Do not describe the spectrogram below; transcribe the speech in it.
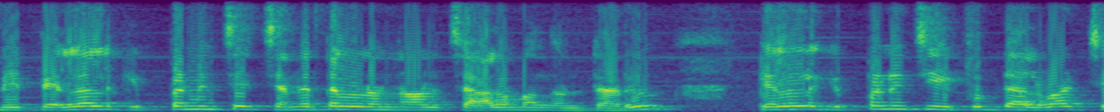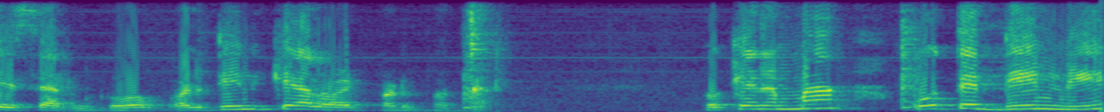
మీ పిల్లలకి ఇప్పటి నుంచే చిన్నపిల్లలు ఉన్న వాళ్ళు చాలామంది ఉంటారు. పిల్లలకి ఇప్పటి నుంచి ఈ ఫుడ్ అలవాటు చేశారనుకో వాళ్ళు దీనికే అలవాటు పడిపోతారు. ఓకేనమ్మా? పోతే దీన్ని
